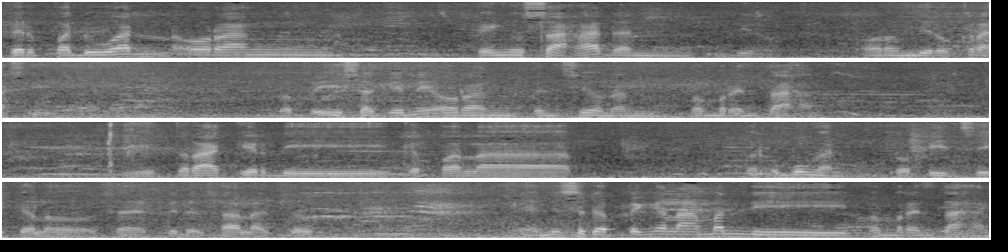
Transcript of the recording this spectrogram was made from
perpaduan orang pengusaha dan Biro. orang birokrasi. Bapak Isak ini orang pensiunan pemerintahan. Di, terakhir di kepala perhubungan provinsi kalau saya tidak salah itu. Ini sudah pengalaman di pemerintahan.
